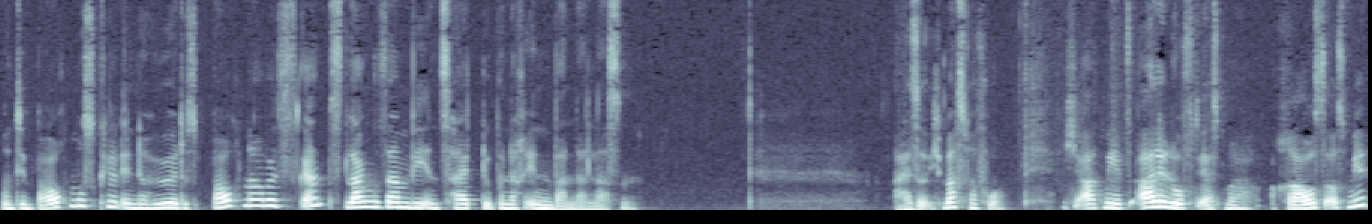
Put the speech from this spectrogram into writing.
und den Bauchmuskel in der Höhe des Bauchnabels ganz langsam wie in Zeitlupe nach innen wandern lassen. Also, ich mache es mal vor. Ich atme jetzt alle Luft erstmal raus aus mir.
